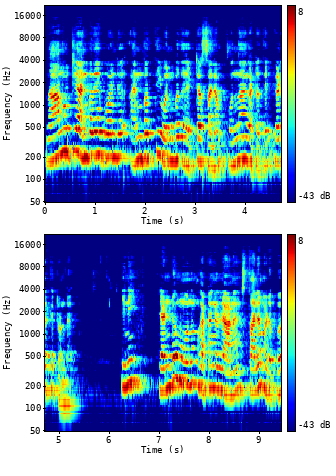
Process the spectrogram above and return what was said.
നാനൂറ്റി അൻപത് പോയിന്റ് അൻപത്തി ഒൻപത് ഹെക്ടർ സ്ഥലം ഒന്നാം ഘട്ടത്തിൽ എടുത്തിട്ടുണ്ട്. ഇനി രണ്ടും മൂന്നും ഘട്ടങ്ങളിലാണ് സ്ഥലമെടുപ്പ്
